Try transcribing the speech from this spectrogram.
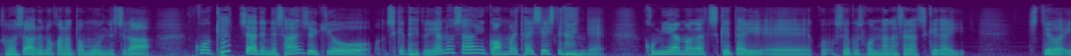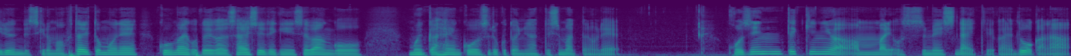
可能性あるのかなと思うんですが、このキャッチャーでね、39をつけた人、矢野さん以降あんまり体制してないんで、小宮山がつけたり、えー、それこそこの長さがつけたりしてはいるんですけども、2人ともね、こううまいこと言い方最終的に背番号をもう一回変更することになってしまったので、個人的にはあんまりお勧めしないというかね、どうかな。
